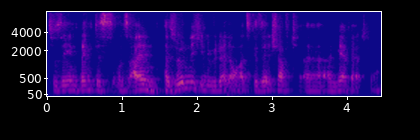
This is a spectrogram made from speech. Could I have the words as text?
zu sehen, bringt es uns allen persönlich, individuell auch als Gesellschaft äh, einen Mehrwert. Ja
